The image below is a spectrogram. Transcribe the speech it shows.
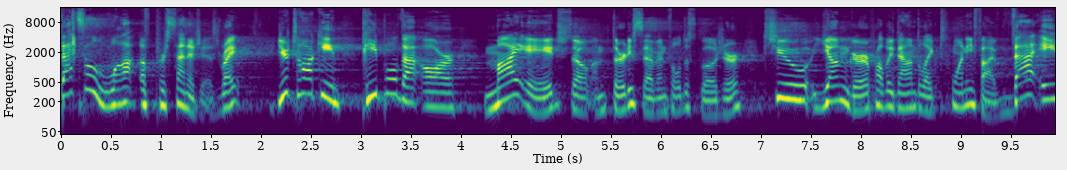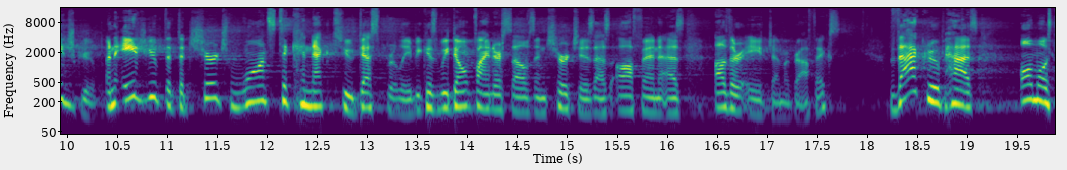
That's a lot of percentages, right? You're talking people that are my age, so I'm 37, full disclosure, to younger, probably down to like 25. That age group, an age group that the church wants to connect to desperately because we don't find ourselves in churches as often as other age demographics. That group has almost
